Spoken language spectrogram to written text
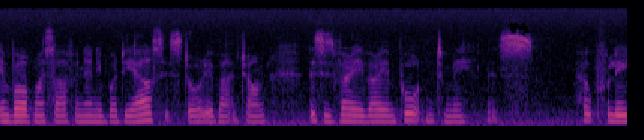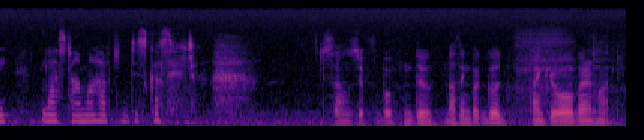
involve myself in anybody else's story about John. This is very, very important to me. It's hopefully the last time I'll have to discuss it. Sounds as if the book can do nothing but good. Thank you all very much.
